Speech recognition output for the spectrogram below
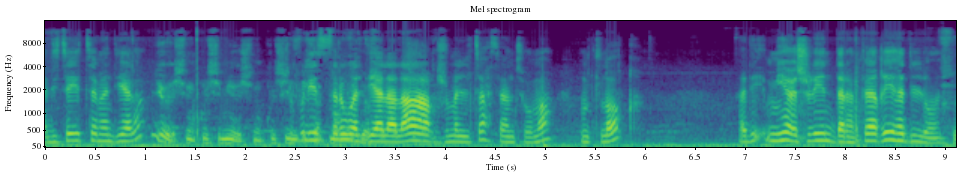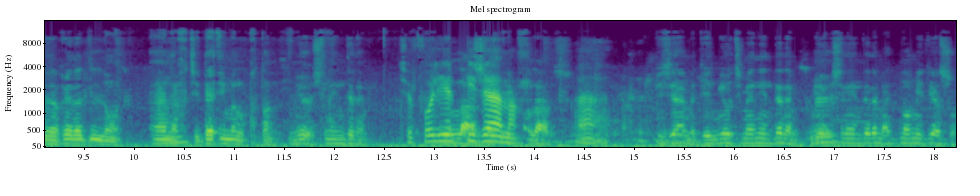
هذه حتى هي الثمن ديالها؟ 120 كلشي 120 كلشي شوفوا لي السروال ديالها large من التحت هانتوما مطلوق هذه 120 درهم فيها غير هذا اللون. في غير هذا اللون. أنا أختي دائما القطن 120 درهم. شوفوا لي البيجامه. آه بيجامه ديال 180 درهم 120 درهم عندنا ميديا شو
